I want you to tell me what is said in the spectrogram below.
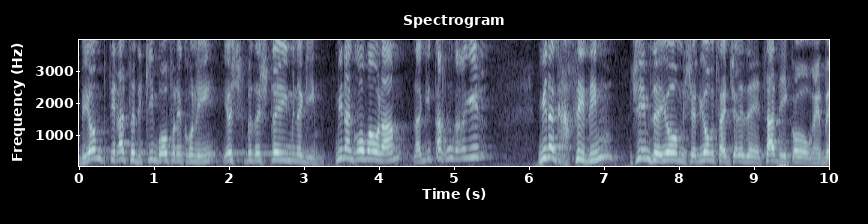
ביום פטירת צדיקים באופן עקרוני, יש בזה שתי מנהגים. מנהג רוב העולם, להגיד תחנון כרגיל. מנהג חסידים, שאם זה יום של יורצייט של איזה צדיק או רבה,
